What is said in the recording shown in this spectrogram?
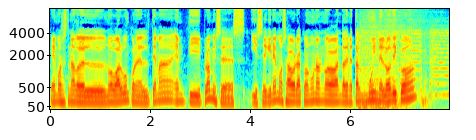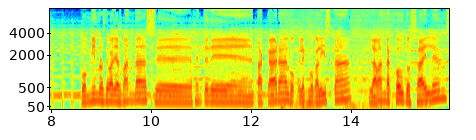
Hemos estrenado el nuevo álbum con el tema Empty Promises y seguiremos ahora con una nueva banda de metal muy melódico con miembros de varias bandas, eh, gente de Takara, el, ex vocalista, la banda Code of Silence,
